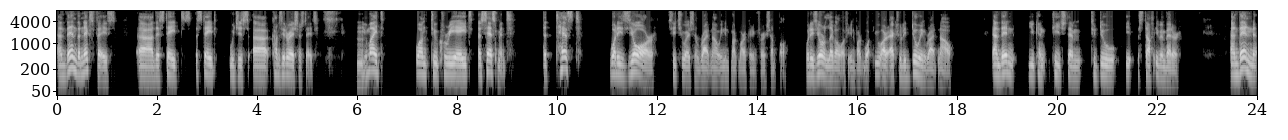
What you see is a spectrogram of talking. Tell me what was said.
And then the next phase, uh, the state state which is uh, consideration stage, hmm. you might want to create assessment that test what is your situation right now in inbound marketing, for example. What is your level of inbound? What you are actually doing right now, and then you can teach them to do stuff even better. And then,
